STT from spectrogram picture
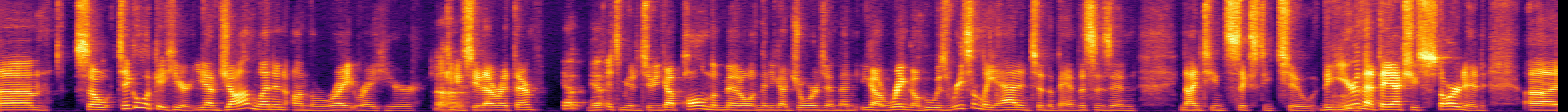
Um, so take a look at here. You have John Lennon on the right, right here. Can Uh-huh. you see that right there? Yep. Yep. It's muted too. You got Paul in the middle, and then you got George, and then you got Ringo, who was recently added to the band. This is in 1962. The year Oh. that they actually started uh,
